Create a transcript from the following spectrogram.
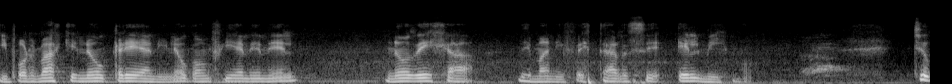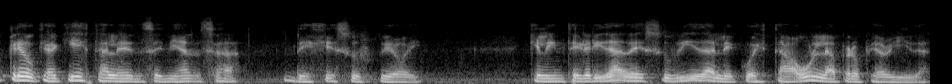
y por más que no crean y no confíen en Él, no deja de manifestarse Él mismo. Yo creo que aquí está la enseñanza de Jesús de hoy, que la integridad de su vida le cuesta aún la propia vida.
